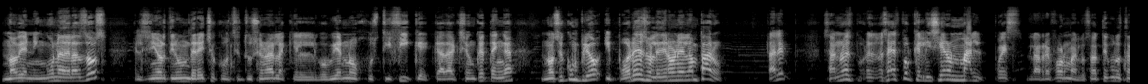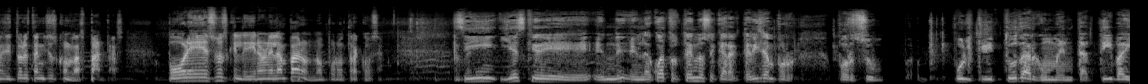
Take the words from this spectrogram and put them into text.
No había ninguna de las dos. El señor tiene un derecho constitucional a que el gobierno justifique cada acción que tenga. No se cumplió y por eso le dieron el amparo. ¿Sale? O sea, no es, o sea, es porque le hicieron mal, pues, la reforma. Los artículos transitorios están hechos con las patas. Por eso es que le dieron el amparo, no por otra cosa. Sí, y es que en, la 4T no se caracterizan por, por su pulcritud argumentativa y,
